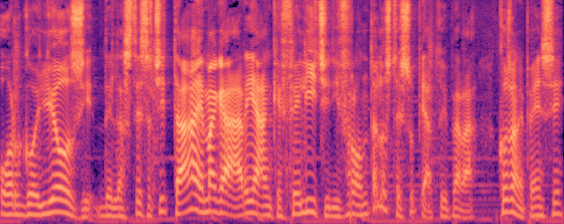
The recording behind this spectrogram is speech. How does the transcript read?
orgogliosi della stessa città e magari anche felici di fronte allo stesso piatto di parà. Cosa ne pensi?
